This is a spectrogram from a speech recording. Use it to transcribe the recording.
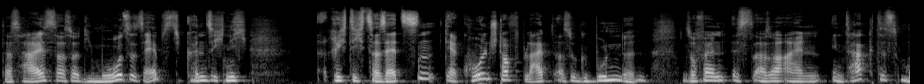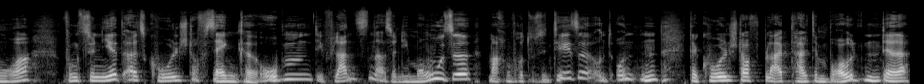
Das heißt also, die Moose selbst, die können sich nicht richtig zersetzen. Der Kohlenstoff bleibt also gebunden. Insofern ist also ein intaktes Moor funktioniert als Kohlenstoffsenke. Oben die Pflanzen, also die Moose, machen Photosynthese und unten der Kohlenstoff bleibt halt im Boden, der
